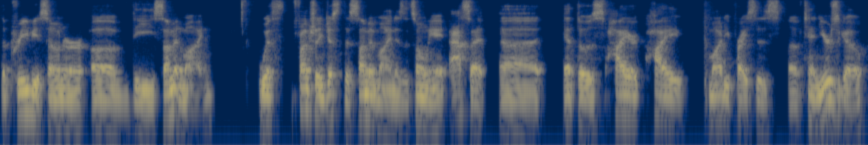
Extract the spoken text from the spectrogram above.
the previous owner of the Summit Mine, with functionally just the Summit Mine as its only asset uh, at those higher high commodity prices of 10 years ago,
